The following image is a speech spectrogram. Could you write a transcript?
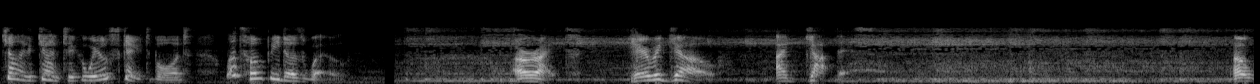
gigantic wheel skateboard. Let's hope he does well. Alright, here we go. I got this. Oh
